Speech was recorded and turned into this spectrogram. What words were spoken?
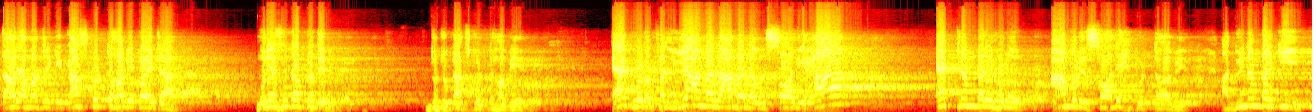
তাহলে আমাদেরকে কাজ করতে হবে কয়টা? মনে আছে তো আপনাদের? দুটো কাজ করতে হবে। এক হলো সালিহা। এক নম্বরে হলো, আমলে সালেহ করতে হবে। আর দুই নম্বর কি?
